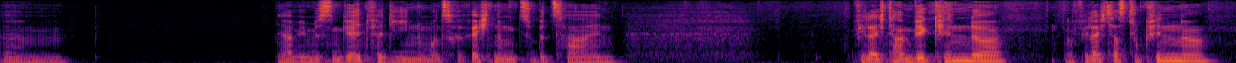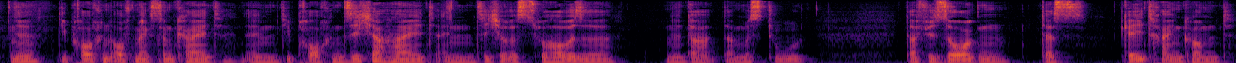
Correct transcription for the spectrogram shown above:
Ähm, ja, wir müssen Geld verdienen, um unsere Rechnungen zu bezahlen. Vielleicht haben wir Kinder, vielleicht hast du Kinder, ne? die brauchen Aufmerksamkeit, ähm, die brauchen Sicherheit, ein sicheres Zuhause. Ne? Da, da musst du dafür sorgen, dass Geld reinkommt,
